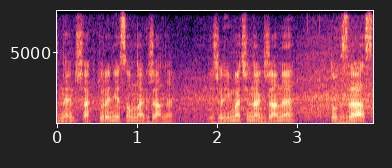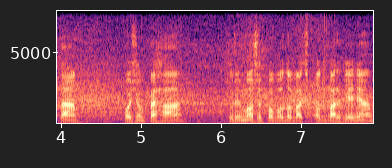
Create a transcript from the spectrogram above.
wnętrza, które nie są nagrzane. Jeżeli macie nagrzane, to wzrasta poziom pH, który może powodować odbarwienia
